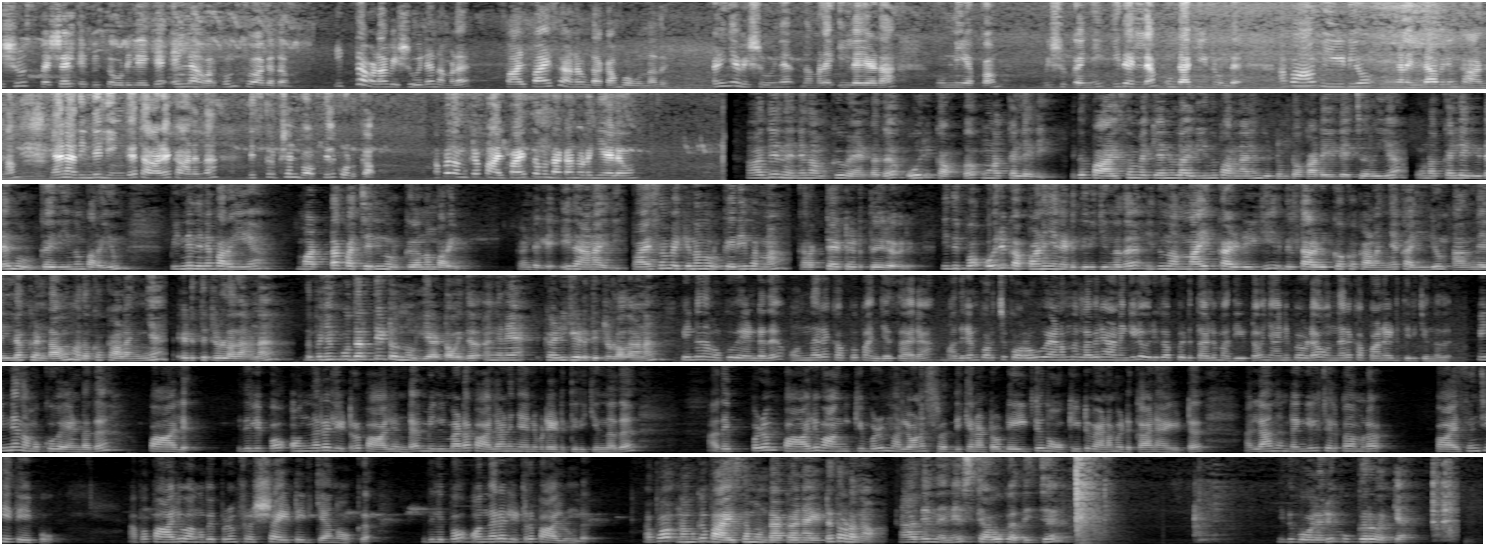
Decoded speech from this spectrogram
Vishu special എപ്പിസോഡിലേക്ക് എല്ലാവർക്കും സ്വാഗതം. ഇത്തവണ വിഷുവിന് നമ്മൾ പാൽപ്പായസമാണ് ഉണ്ടാക്കാൻ പോകുന്നത്. കഴിഞ്ഞ വിഷുവിന് നമ്മളെ ഇലയട ഉണ്ണിയപ്പം വിഷുക്കഞ്ഞി ഇതെല്ലാം ഉണ്ടാക്കിയിട്ടുണ്ട്. അപ്പൊ ആ വീഡിയോ നിങ്ങൾ എല്ലാവരും കാണണം. ഞാൻ അതിന്റെ ലിങ്ക് താഴെ കാണുന്ന ഡിസ്ക്രിപ്ഷൻ ബോക്സിൽ കൊടുക്കാം. അപ്പൊ നമുക്ക് പാൽപ്പായസം ഉണ്ടാക്കാൻ തുടങ്ങിയാലോ? ആദ്യം തന്നെ നമുക്ക് വേണ്ടത് ഒരു കപ്പ് ഉണക്കല്ലരി. ഇത് പായസം വെക്കാനുള്ള അരി എന്ന് പറഞ്ഞാലും കിട്ടും കേട്ടോ കടയിലെ. ചെറിയ ഉണക്കല്ലരിയുടെ നുറുക്കരി എന്നും പറയും. പിന്നെ ഇതിനെ പറയുക മട്ട പച്ചരി നുറുക്കുക എന്നും പറയും. കണ്ടില്ലേ? ഇതാണ് അരി. പായസം വെക്കണ നുറുക്കരി പറഞ്ഞാൽ കറക്റ്റ് ആയിട്ട് എടുത്തു തരും അവർ. ഇതിപ്പോ ഒരു കപ്പാണ് ഞാൻ എടുത്തിരിക്കുന്നത്. ഇത് നന്നായി കഴുകി ഇതിൽ തഴുക്കൊക്കെ കളഞ്ഞ് കല്ലും നെല്ലൊക്കെ ഉണ്ടാവും. അതൊക്കെ കളഞ്ഞ് എടുത്തിട്ടുള്ളതാണ്. ഇതിപ്പോ ഞാൻ കുതിർത്തിയിട്ടൊന്നുമില്ല കേട്ടോ. ഇത് അങ്ങനെ കഴുകിയെടുത്തിട്ടുള്ളതാണ്. പിന്നെ നമുക്ക് വേണ്ടത് ഒന്നര കപ്പ് പഞ്ചസാര. മധുരം കുറച്ച് കുറവ് വേണം എന്നുള്ളവരാണെങ്കിൽ ഒരു കപ്പ് എടുത്താലും മതി കേട്ടോ. ഞാനിപ്പോ ഇവിടെ ഒന്നര കപ്പാണ് എടുത്തിരിക്കുന്നത്. പിന്നെ നമുക്ക് വേണ്ടത് പാൽ. ഇതിലിപ്പോൾ ഒന്നര ലിറ്റർ പാലുണ്ട്. മിൽമയുടെ പാലാണ് ഞാനിവിടെ എടുത്തിരിക്കുന്നത്. അതെപ്പോഴും പാൽ വാങ്ങിക്കുമ്പോഴും നല്ലോണം ശ്രദ്ധിക്കണം കേട്ടോ. ഡേറ്റ് നോക്കിയിട്ട് വേണം എടുക്കാനായിട്ട്. അല്ലാന്നുണ്ടെങ്കിൽ ചിലപ്പോൾ നമ്മുടെ പായസം ചീത്തയായി പോവും. അപ്പോൾ പാൽ വാങ്ങുമ്പോൾ എപ്പോഴും ഫ്രഷ് ആയിട്ട് ഇരിക്കാൻ നോക്കുക ഇതിലിപ്പോൾ ഒന്നര ലിറ്റർ പാലുണ്ട്. അപ്പോൾ നമുക്ക് പായസം ഉണ്ടാക്കാനായിട്ട് തുടങ്ങാം. ആദ്യം തന്നെ സ്റ്റൗ കത്തിച്ച് ഇതുപോലൊരു കുക്കർ വെക്കാം.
